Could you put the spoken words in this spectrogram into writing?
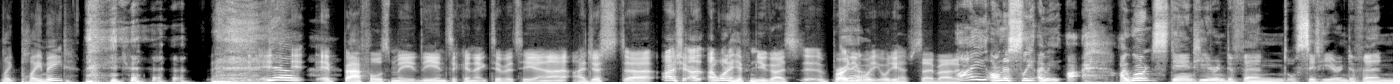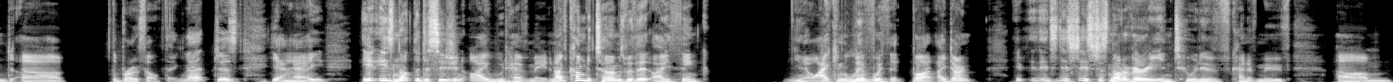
like playmate. It, Yeah. it, it baffles me the interconnectivity, and I, I just uh, actually I, I want to hear from you guys. Uh, Brody, Yeah. what, do you- what do you have to say about it? I honestly, I mean, I, I won't stand here and defend or sit here and defend uh, the Brofeld thing. That just, yeah, Hmm. I, it is not the decision I would have made, and I've come to terms with it. I think, you know, I can live with it, but I don't. It, it's it's it's just not a very intuitive kind of move. Um,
